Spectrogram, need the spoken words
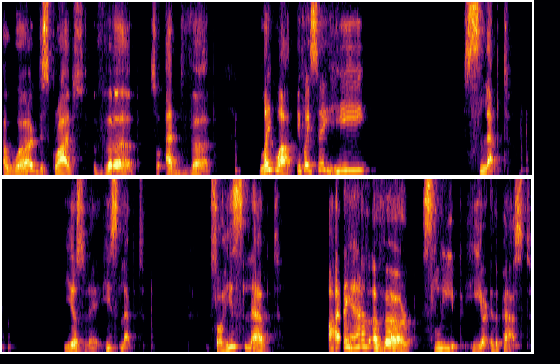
a word describes verb. So adverb. Like what? If I say he slept yesterday, he slept. So he slept. I have a verb, sleep, here in the past,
